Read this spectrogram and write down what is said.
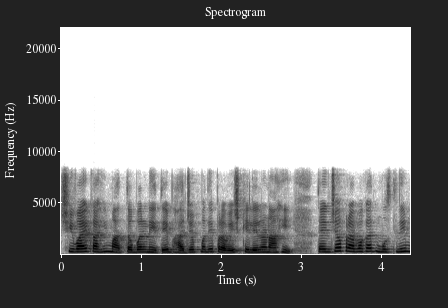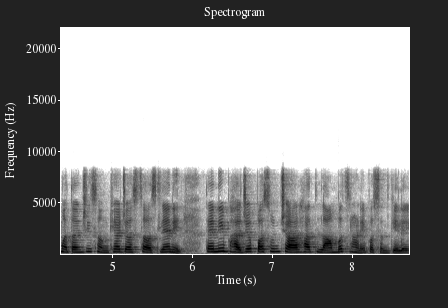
शिवाय काही मातबर नेते भाजपमध्ये प्रवेश केलेला नाही. त्यांच्या प्रभागात मुस्लिम मतांची संख्या जास्त असल्याने त्यांनी भाजपपासून चार हात लांबच राहणे पसंत केले.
